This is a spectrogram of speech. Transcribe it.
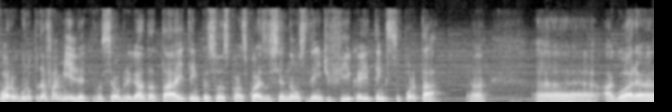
Fora o grupo da família, que você é obrigado a estar e tem pessoas com as quais você não se identifica e tem que suportar. Tá? Uh, agora,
